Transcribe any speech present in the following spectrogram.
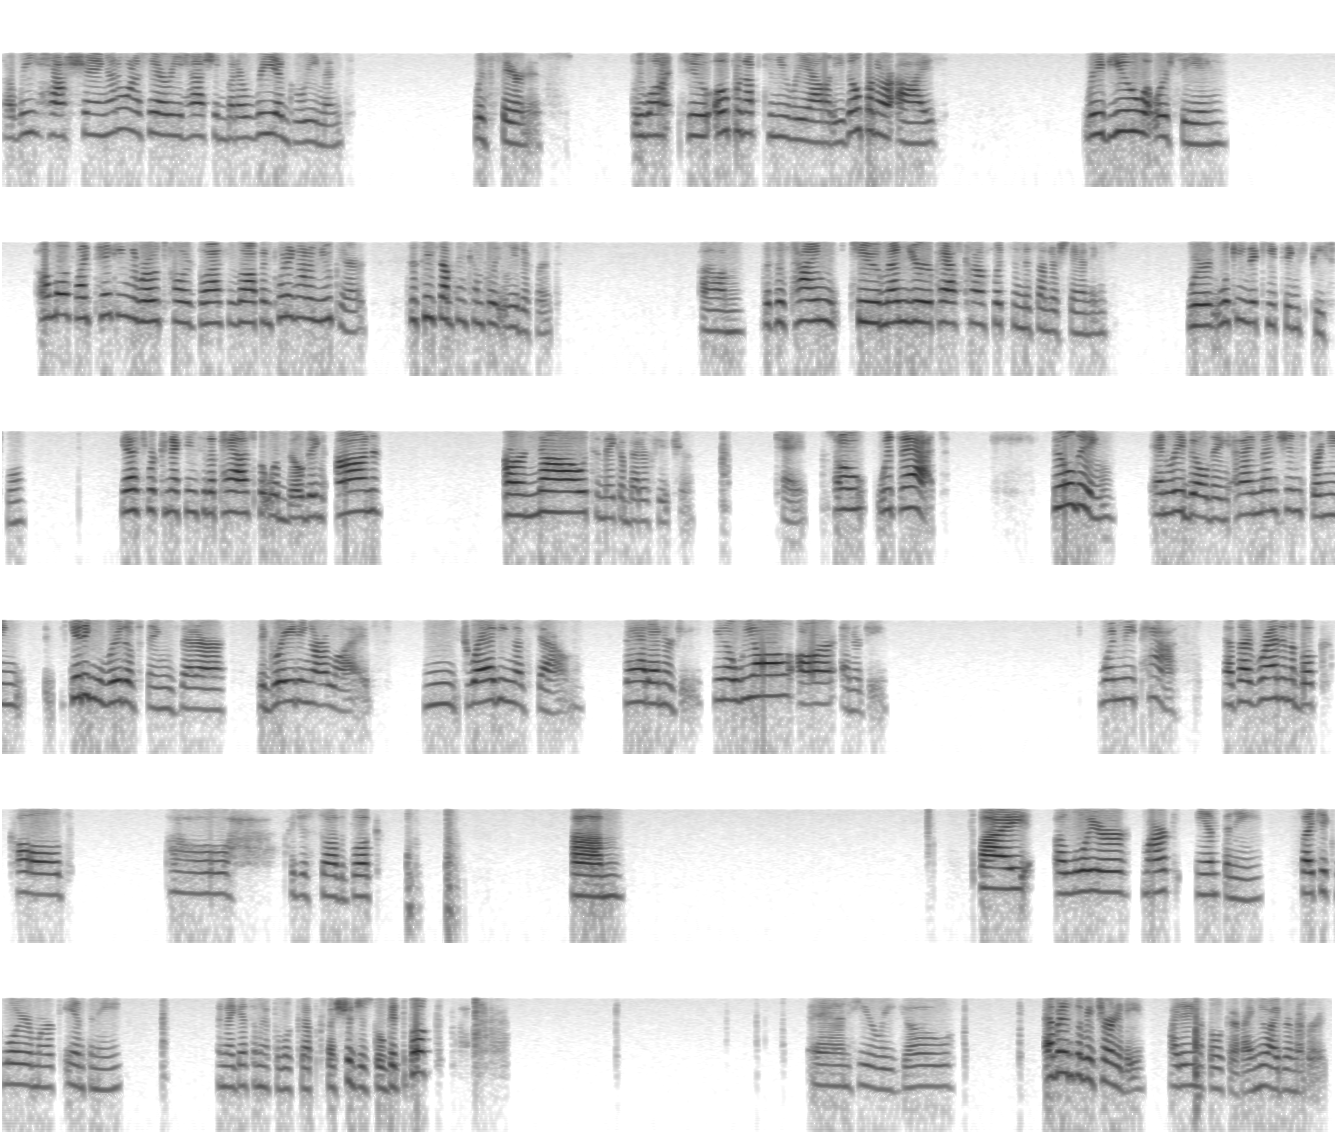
a rehashing. I don't want to say a rehashing, but a reagreement with fairness. We want to open up to new realities, open our eyes, review what we're seeing, almost like taking the rose colored glasses off and putting on a new pair to see something completely different. Um, this is time to mend your past conflicts and misunderstandings. We're looking to keep things peaceful. Yes, we're connecting to the past, but we're building on our now to make a better future. Okay, so with that, building and rebuilding, and I mentioned bringing, getting rid of things that are degrading our lives, dragging us down, bad energy. You know, we all are energy. When we pass, as I've read in a book called, oh, I just saw the book. Um, it's by a lawyer, Mark Anthony, psychic lawyer Mark Anthony, and I guess I'm gonna have to look it up because I should just go get the book. And here we go. Evidence of Eternity. I didn't even have to look it up. I knew I'd remember it.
